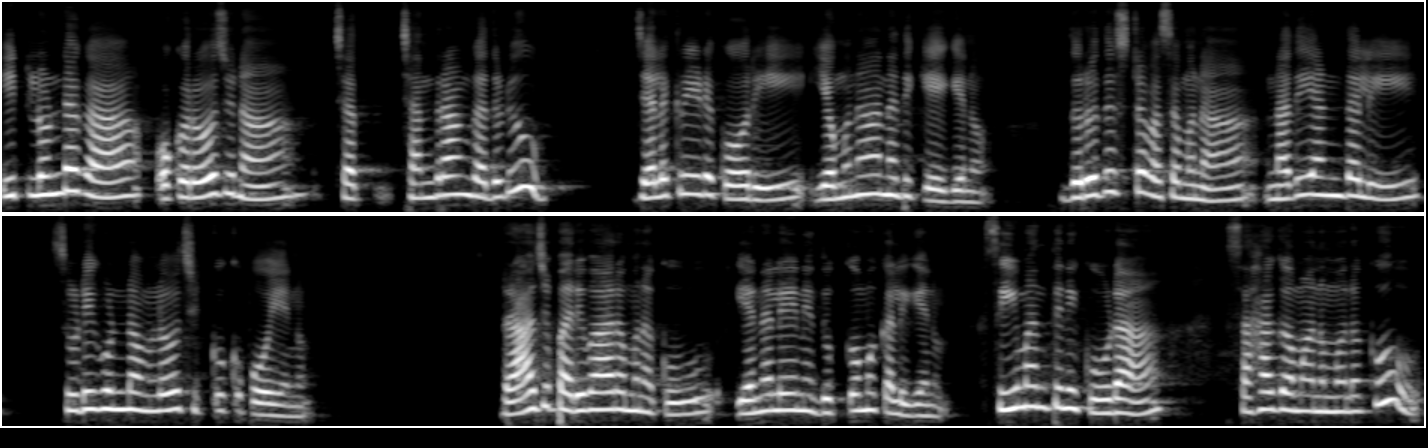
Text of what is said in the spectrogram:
ఇట్లుండగా ఒక రోజున చ చంద్రాంగదుడు జలక్రీడ కోరి యమునా నది కేగెను. దురదృష్టవశమున నది అందలి సుడిగుండంలో చిక్కుకుపోయెను. రాజు పరివారమునకు ఎనలేని దుఃఖము కలిగెను. సీమంతిని కూడా సహగమనమునకు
